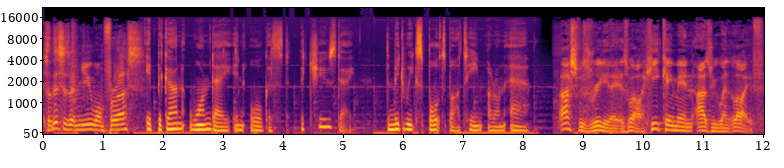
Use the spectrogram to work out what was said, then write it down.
So this is a new one for us. It began one day in August, a Tuesday. The midweek sports bar team are on air. Ash was really late as well. He came in as we went live.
